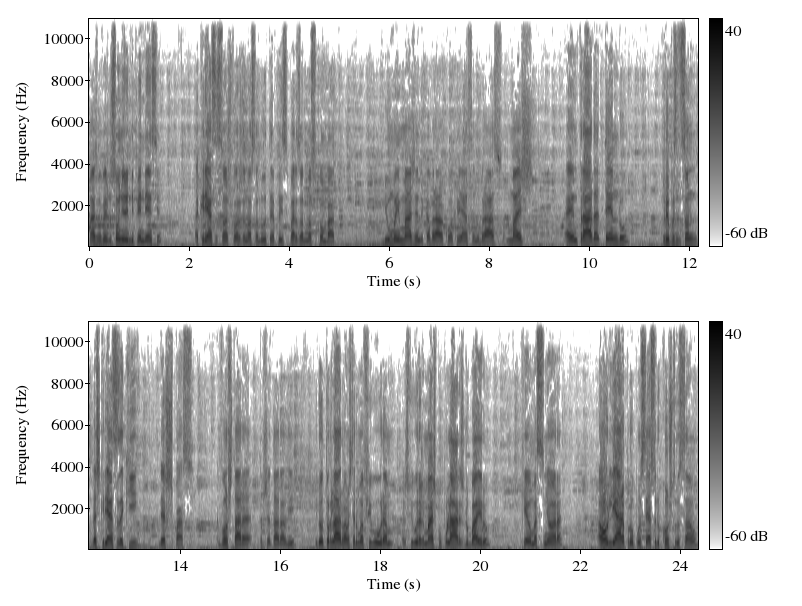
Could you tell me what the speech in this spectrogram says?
mais uma vez, do sonho da independência. A criança são as flores da nossa luta, a principal razão do nosso combate. De uma imagem de Cabral com a criança no braço, mas a entrada tendo representação das crianças aqui deste espaço, que vão estar a projetar ali. E do outro lado vamos ter uma figura, as figuras mais populares do bairro, que é uma senhora, a olhar para o processo de construção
